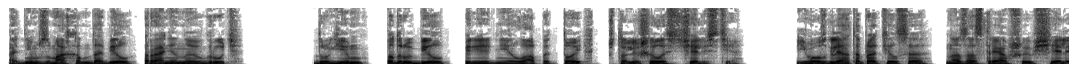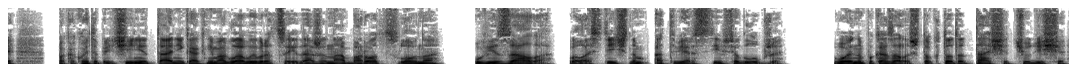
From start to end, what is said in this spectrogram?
Одним взмахом добил раненую в грудь. Другим подрубил передние лапы той, что лишилась челюсти. Его взгляд обратился на застрявшую в щели. По какой-то причине та никак не могла выбраться и даже наоборот, словно увязала в эластичном отверстии все глубже. Воину показалось, что кто-то тащит чудище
